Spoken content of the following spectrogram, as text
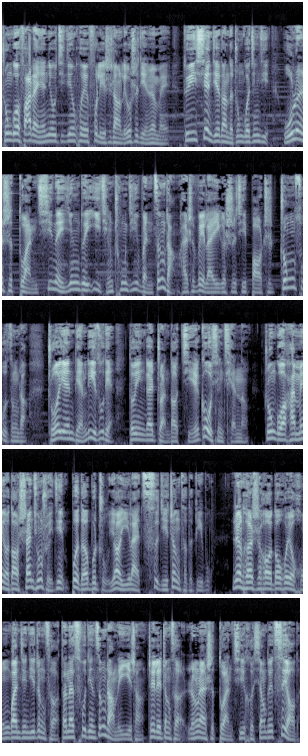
中国发展研究基金会副理事长刘世锦认为，对于现阶段的中国经济，无论是短期内应对疫情冲击稳增长，还是未来一个时期保持中速增长，着眼点、立足点都应该转到结构性潜能。中国还没有到山穷水尽，不得不主要依赖刺激政策的地步。任何时候都会有宏观经济政策，但在促进增长的意义上，这类政策仍然是短期和相对次要的，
